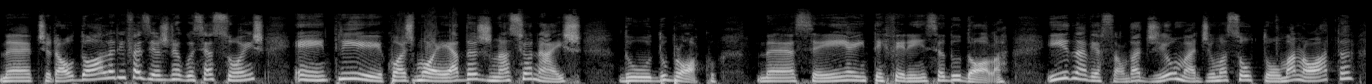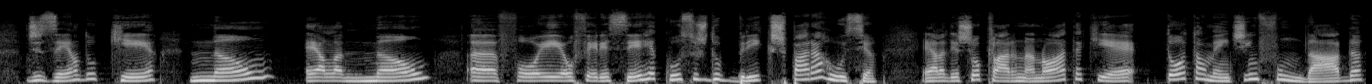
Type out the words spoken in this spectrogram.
Né, tirar o dólar e fazer as negociações entre com as moedas nacionais do, do bloco, né, sem a interferência do dólar. E na versão da Dilma, a Dilma soltou uma nota dizendo que não, ela não uh, foi oferecer recursos do BRICS para a Rússia. Ela deixou claro na nota que é totalmente infundada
